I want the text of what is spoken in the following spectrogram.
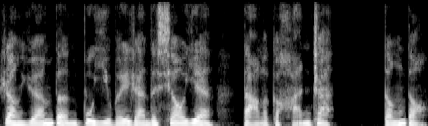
让原本不以为然的萧燕打了个寒战。等等，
